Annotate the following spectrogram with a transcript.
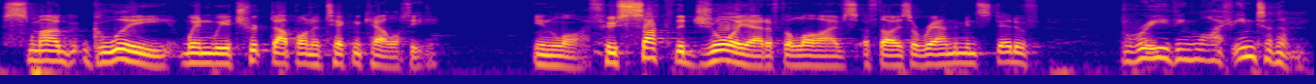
smug glee when we're tripped up on a technicality in life, who suck the joy out of the lives of those around them instead of breathing life into them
